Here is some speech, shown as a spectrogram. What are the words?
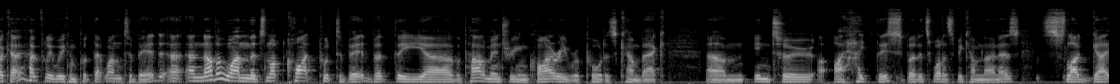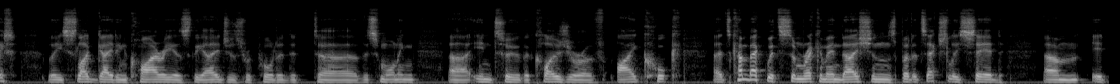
Okay, hopefully we can put that one to bed. Uh, another one that's not quite put to bed, but the uh, the parliamentary inquiry report has come back um, into, I hate this, but it's what it's become known as, Sluggate. The Sluggate inquiry, as the Age has reported it uh, this morning, uh, into the closure of iCook. It's come back with some recommendations, but it's actually said um, it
